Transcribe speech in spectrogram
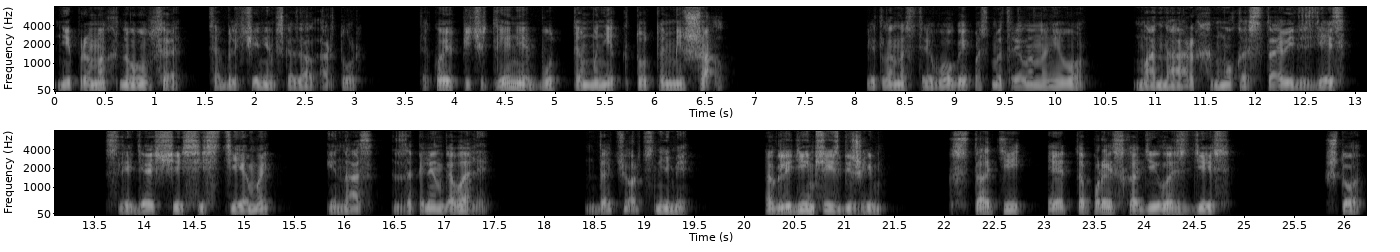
«Не промахнулся», — с облегчением сказал Артур. «Такое впечатление, будто мне кто-то мешал». Светлана с тревогой посмотрела на него. «Монарх мог оставить здесь следящие системы, и нас запеленговали». «Да черт с ними!» Оглядимся и сбежим. Кстати, это происходило здесь. Что?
